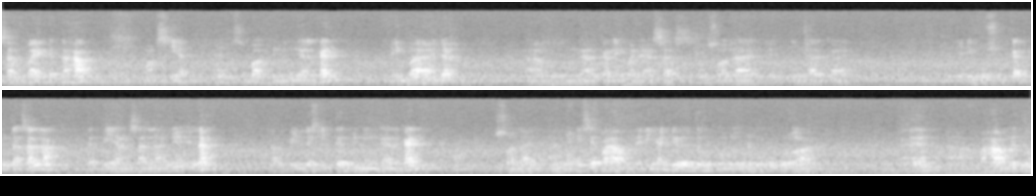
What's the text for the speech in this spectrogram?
sampai ke tahap maksiat eh, sebab meninggalkan ibadah. Uh, meninggalkan ibadah asas solat tinggalkan. Jadi busukan tu tak salah tapi yang salahnya ialah bila kita meninggalkan solat. Uh, jadi saya faham jadi ada tu dulu-dulu keluar. Eh, faham itu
